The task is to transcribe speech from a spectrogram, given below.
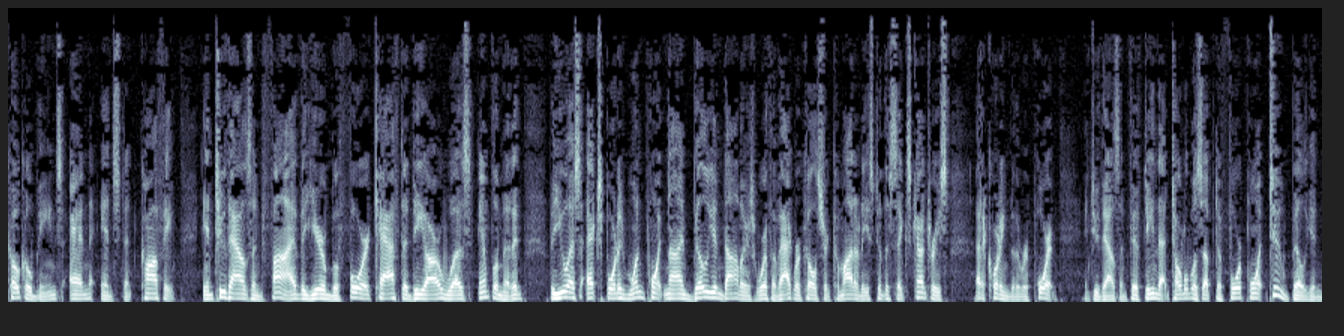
cocoa beans, and instant coffee. In 2005, the year before CAFTA-DR was implemented, the U.S. exported $1.9 billion worth of agriculture commodities to the six countries, that according to the report. In 2015, that total was up to $4.2 billion.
